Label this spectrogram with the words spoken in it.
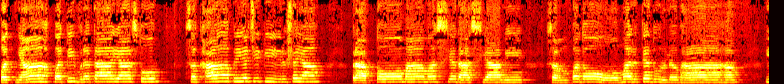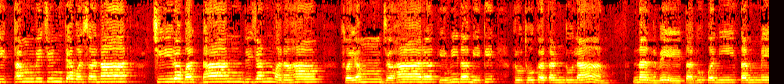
पत्न्याः पतिव्रतायास्तु सखा प्रियचिकीर्षया प्राप्तो मामस्य दास्यामि सम्पदो मर्त्यदुर्लभाः इत्थम् विचिन्त्य वसनात् चीरबद्धान् द्विजन्मनः स्वयम् जहार किमिदमिति पृथुकतण्डुलान् नन्वेतदुपनीतम् मे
